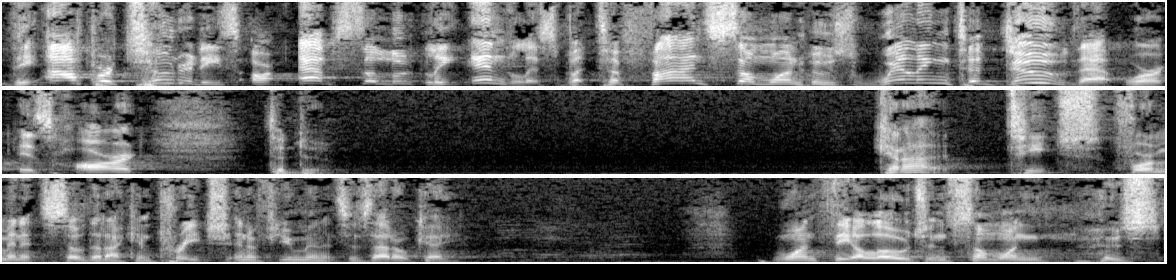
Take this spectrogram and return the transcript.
The opportunities are absolutely endless, but to find someone who's willing to do that work is hard to do. Can I teach for a minute so that I can preach in a few minutes? Is that okay? One theologian, someone who's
